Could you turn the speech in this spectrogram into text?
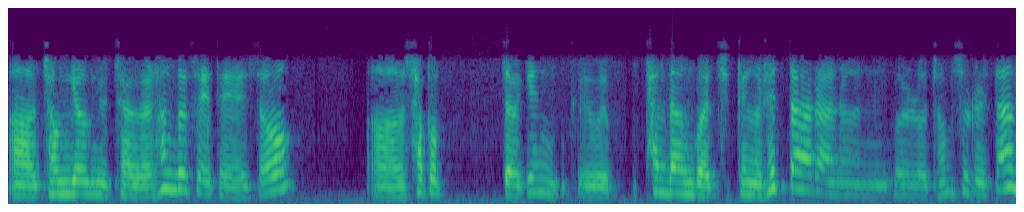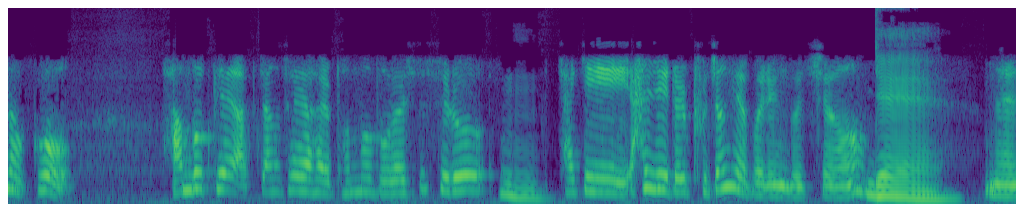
어, 정경 유착을 한 것에 대해서 어, 사법적인 그 판단과 집행을 했다라는 걸로 점수를 따놓고 반부패에 앞장서야 할 법무부가 스스로 음. 자기 할 일을 부정해버린 거죠. 예. 네.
